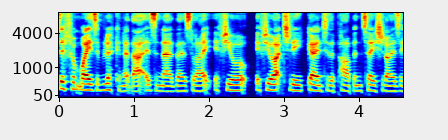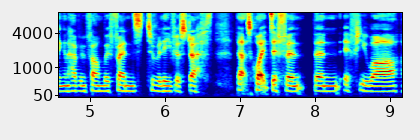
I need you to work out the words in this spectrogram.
different ways of looking at that isn't there? There's like if you're if you're actually going to the pub and socializing and having fun with friends to relieve your stress that's quite different than if you are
